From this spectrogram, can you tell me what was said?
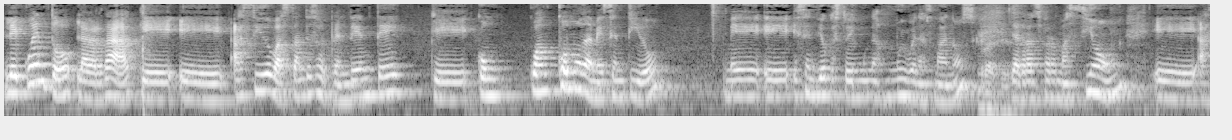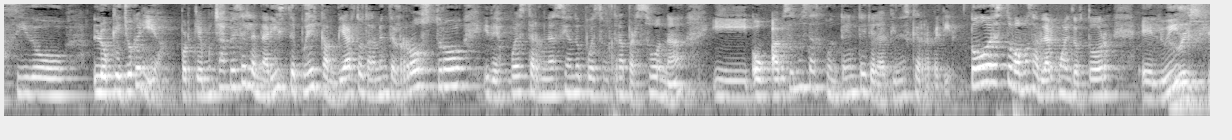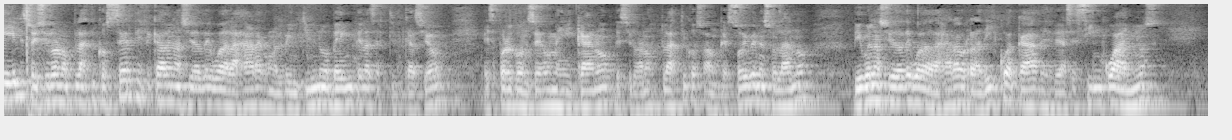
Le cuento, la verdad, que eh, ha sido bastante sorprendente que con cuán cómoda me he sentido me eh, he sentido que estoy en unas muy buenas manos. Gracias. La transformación eh, ha sido lo que yo quería, porque muchas veces la nariz te puede cambiar totalmente el rostro y después termina siendo pues otra persona y o a veces no estás contenta y te la tienes que repetir. Todo esto vamos a hablar con el doctor eh, Luis. Luis Gil, soy cirujano plástico certificado en la ciudad de Guadalajara con el 2120 la certificación. Es por el Consejo Mexicano de Cirujanos Plásticos, aunque soy venezolano, vivo en la ciudad de Guadalajara o radico acá desde hace cinco años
